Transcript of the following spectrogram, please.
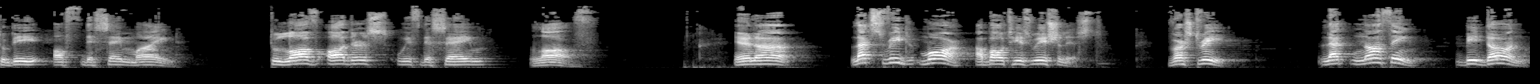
to be of the same mind, to love others with the same love. And uh, let's read more about His wish list. Verse 3 Let nothing be done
